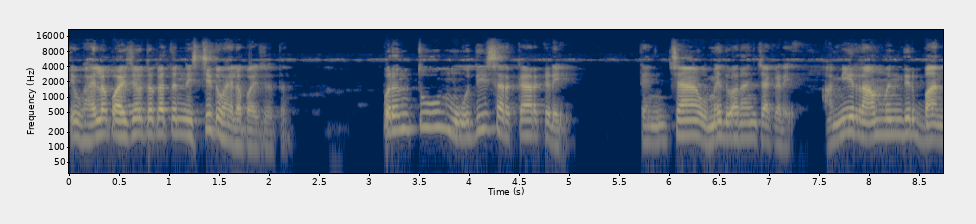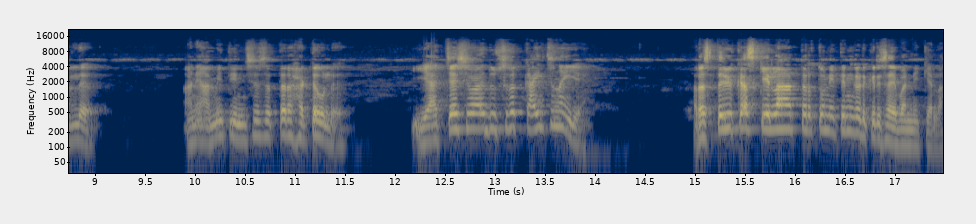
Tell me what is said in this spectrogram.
ते व्हायला पाहिजे होतं का? तर निश्चित व्हायला पाहिजे होतं. परंतु मोदी सरकारकडे त्यांच्या उमेदवारांच्याकडे आम्ही राम मंदिर बांधलं आणि आम्ही तीनशे सत्तर हटवलं याच्याशिवाय दुसरं काहीच नाही आहे रस्ते विकास केला तर तो नितीन गडकरी साहेबांनी केला.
